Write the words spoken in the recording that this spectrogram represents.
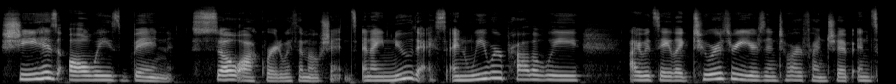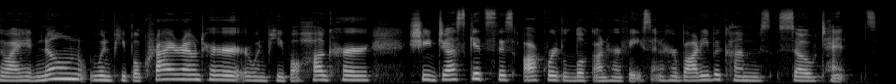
she has always been so awkward with emotions. And I knew this. And we were probably I would say like two or three years into our friendship. And so I had known when people cry around her or when people hug her, she just gets this awkward look on her face and her body becomes so tense.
